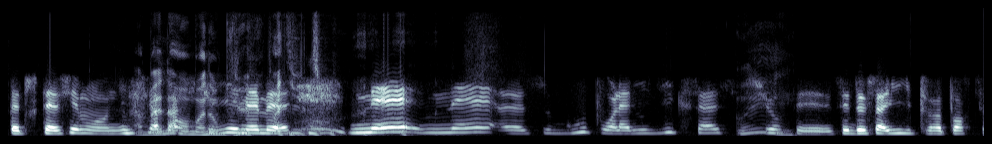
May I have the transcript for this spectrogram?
pas tout à fait mon ah bah non, moi non plus, mais, mais, mais ce goût pour la musique, ça, c'est sûr, c'est de famille, peu importe,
